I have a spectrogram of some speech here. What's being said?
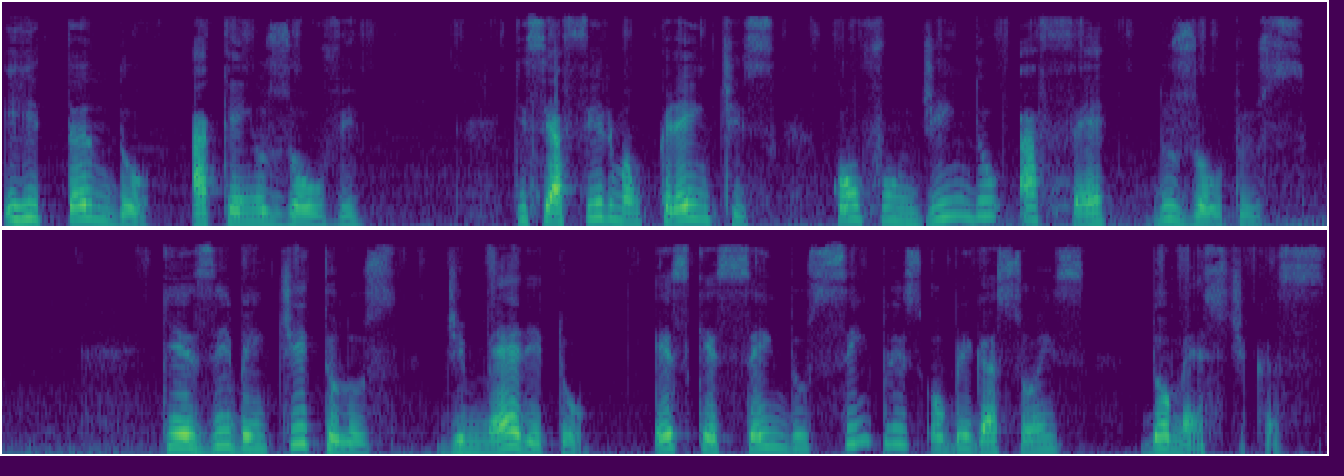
irritando a quem os ouve, que se afirmam crentes confundindo a fé dos outros, que exibem títulos de mérito, esquecendo simples obrigações domésticas.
